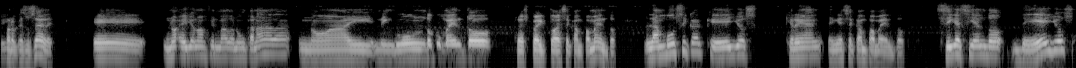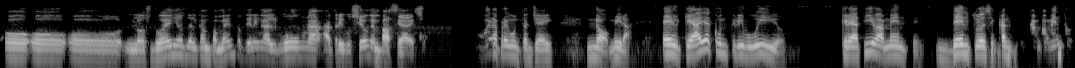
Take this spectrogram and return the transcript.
Pero ¿qué sucede? Eh, no, ellos no han firmado nunca nada, no hay ningún documento respecto a ese campamento. La música que ellos crean en ese campamento, sigue siendo de ellos o, los dueños del campamento tienen alguna atribución en base a eso? Buena pregunta, Jay. No, mira, el que haya contribuido creativamente dentro de ese campamento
